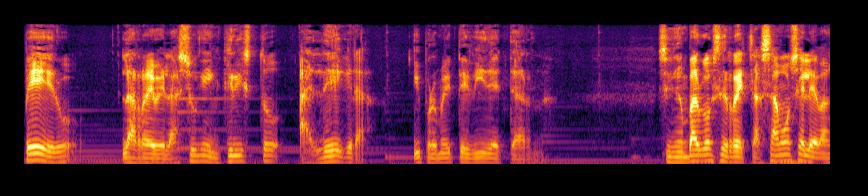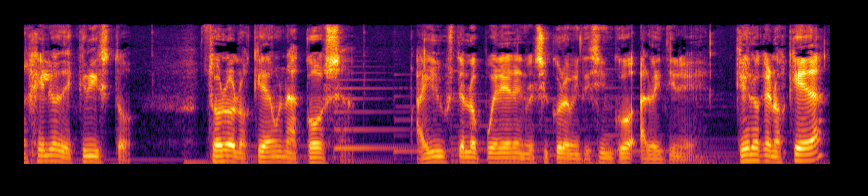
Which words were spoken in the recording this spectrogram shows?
pero la revelación en Cristo alegra y promete vida eterna. Sin embargo, si rechazamos el Evangelio de Cristo, solo nos queda una cosa. Ahí usted lo puede leer en el versículo 25 al 29. ¿Qué es lo que nos queda?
